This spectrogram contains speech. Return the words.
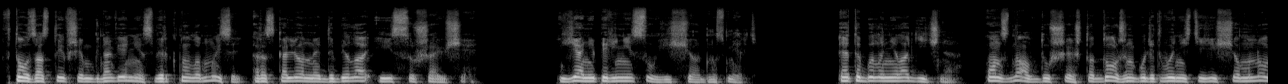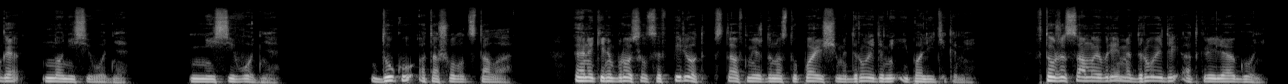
В то застывшее мгновение сверкнула мысль, раскаленная до бела и иссушающая. «Я не перенесу еще одну смерть». Это было нелогично. Он знал в душе, что должен будет вынести еще много, но не сегодня. Не сегодня. Дуку отошел от стола. Энакин бросился вперед, встав между наступающими дроидами и политиками. В то же самое время дроиды открыли огонь.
